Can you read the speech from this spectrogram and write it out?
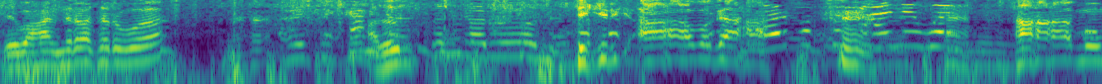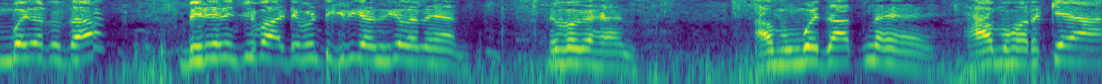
हे वांद्रा सर्व. अजून तिकीट हा बघा. हा हा मुंबई जात होता. बिर्याणीची पार्टी पण तिकीट कॅन्सल केलं नाही. हे बघा ह्यान हा मुंबई जात नाही. हा मोहरक्या.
